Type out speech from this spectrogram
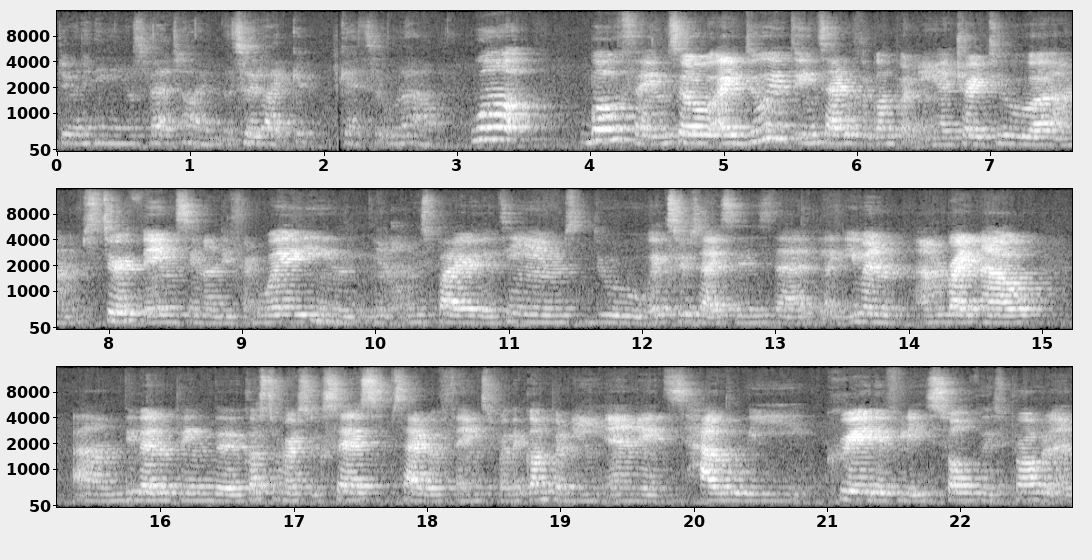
do anything in your spare time to like get it all out? Well, both things. So I do it inside of the company. I try to um, stir things in a different way, and you know, inspire the teams. Do exercises that, like, even I'm right now um, developing the customer success side of things for the company, and it's how do we creatively solve this problem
